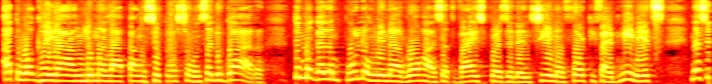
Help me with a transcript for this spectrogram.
at huwag hayaang lumala pa ang sitwasyon sa lugar. Tumagal ang pulong ni na Rojas at Vice President Xi ng 45 minutes na si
